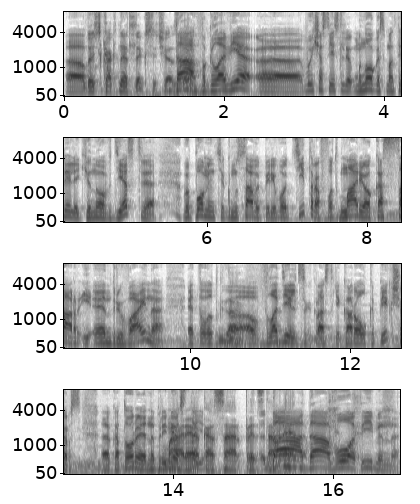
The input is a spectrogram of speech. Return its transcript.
Э, То есть как Netflix сейчас, да? Да, во главе, э, вы сейчас, если много смотрели кино в детстве, вы помните гнусавый перевод титров, вот Марио Кассар и Эндрю Вайна, это вот да. э, владельцы как раз-таки Королка Pictures, э, которые, например... Марио сто... Кассар представляет. Да, да, вот, именно.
